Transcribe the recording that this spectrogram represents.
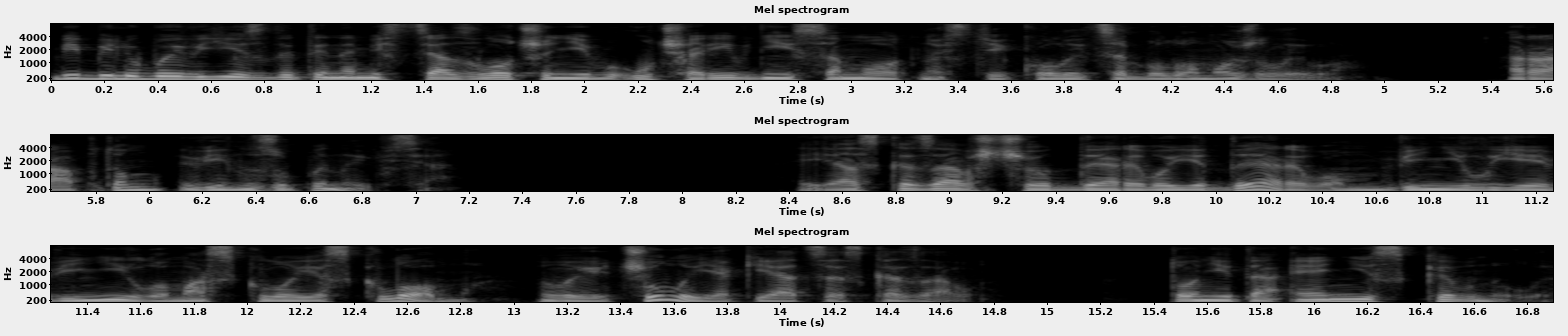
Бібі любив їздити на місця злочинів у чарівній самотності, коли це було можливо. Раптом він зупинився. Я сказав, що дерево є деревом, вініл є вінілом, а скло є склом. Ви чули, як я це сказав? Тоні та Еніс кивнули.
